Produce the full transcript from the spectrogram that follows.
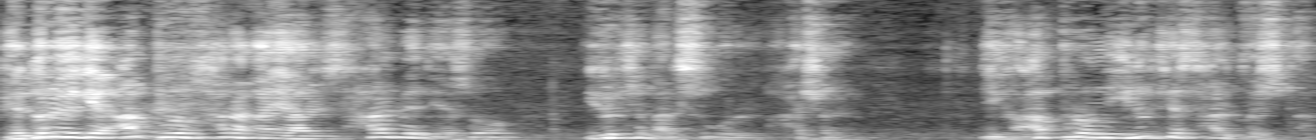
베드로에게 앞으로 살아가야 할 삶에 대해서 이렇게 말씀을 하셔요. 네가 앞으로는 이렇게 살 것이다.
